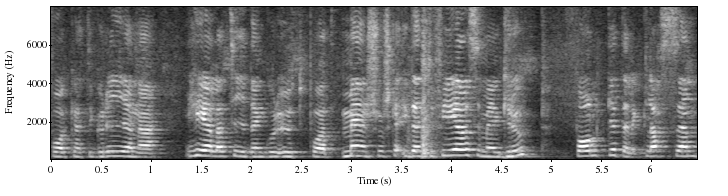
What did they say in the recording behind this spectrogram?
två kategorierna hela tiden går ut på att människor ska identifiera sig med en grupp, folket eller klassen,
